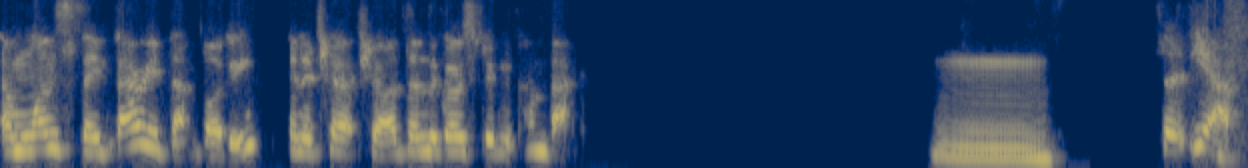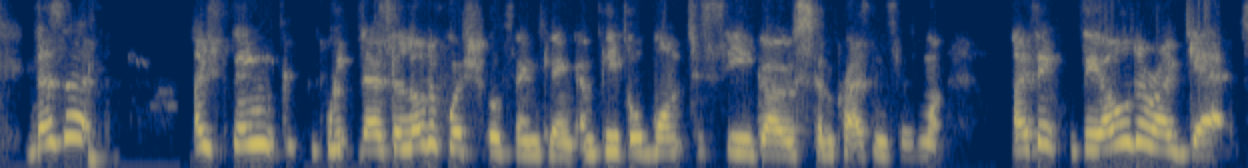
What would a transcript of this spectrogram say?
and once they buried that body in a churchyard, then the ghost didn't come back. Hmm. So yeah, there's a. I think we, there's a lot of wishful thinking, and people want to see ghosts and presences more. I think the older I get,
